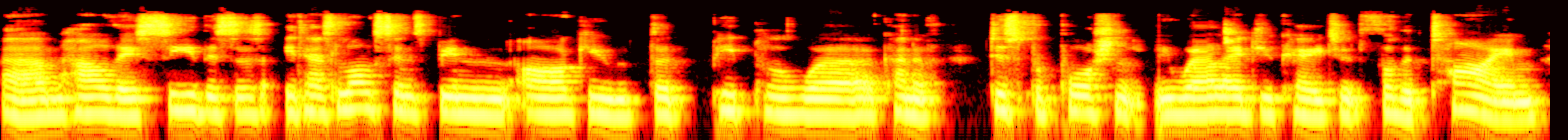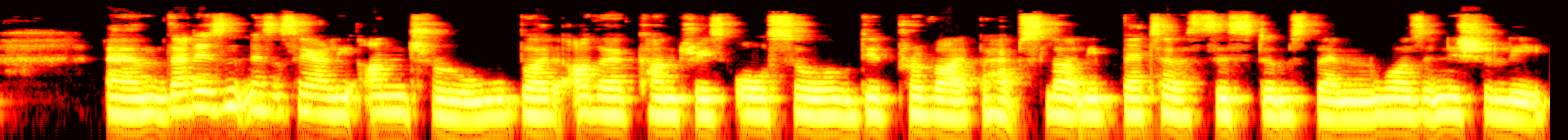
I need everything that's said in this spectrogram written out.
um, how they see this. As, it has long since been argued that people were kind of disproportionately well educated for the time. Um, that isn't necessarily untrue, but other countries also did provide perhaps slightly better systems than was initially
